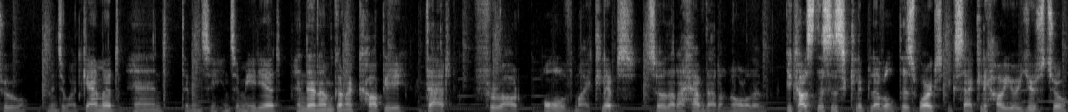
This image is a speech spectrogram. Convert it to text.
to DaVinci Wide Gamut and DaVinci Intermediate. And then I'm going to copy that throughout all of my clips so that I have that on all of them. Because this is clip level, this works exactly how you're used to.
